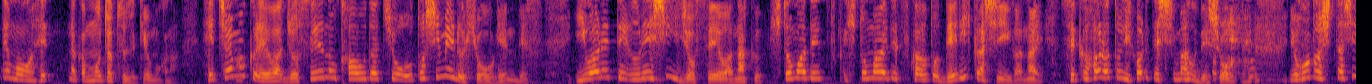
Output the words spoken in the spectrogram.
でも、へ、なんかもうちょっと続き読もうかな。ヘチャムクレは女性の顔立ちを貶める表現です。言われて嬉しい女性はなく、人までつ、人前で使うとデリカシーがない、セクハラと言われてしまうでしょう。よほど親し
